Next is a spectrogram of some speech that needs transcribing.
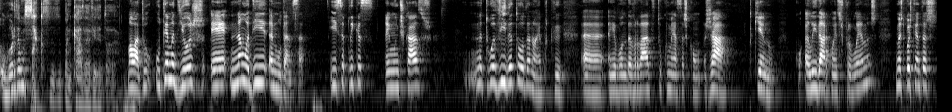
O gordo é um saco de pancada a vida toda. Malato, o tema de hoje é não adie a mudança. E isso aplica-se em muitos casos na tua vida toda, não é? Porque, uh, em abono da verdade, tu começas com já pequeno a lidar com esses problemas, mas depois tentas,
